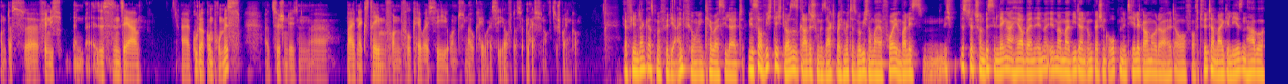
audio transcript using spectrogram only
Und das äh, finde ich, äh, ist ein sehr äh, guter Kompromiss äh, zwischen diesen äh, beiden Extremen von Full KYC und No KYC, auf das wir gleich noch zu sprechen kommen. Ja, vielen Dank erstmal für die Einführung in KYC Lite. Mir ist auch wichtig, du hast es gerade schon gesagt, aber ich möchte es wirklich nochmal hervorheben, weil ich ich ist jetzt schon ein bisschen länger her, aber immer, immer mal wieder in irgendwelchen Gruppen in Telegram oder halt auch auf, auf Twitter mal gelesen habe,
